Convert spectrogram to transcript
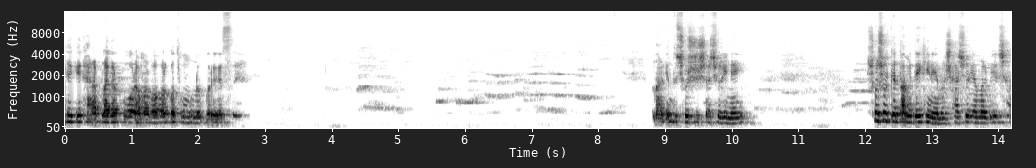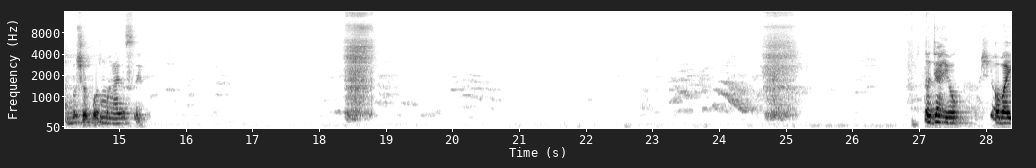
থেকে খারাপ লাগার পর আমার বাবার কথা মনে পড়ে গেছে। আমার কিন্তু শ্বশুর শাশুড়ি নেই। শ্বশুরকে তো আমি দেখিনি, আমার শাশুড়ি আমার বিয়ে সাত বছর পর মারা গেছে। তো যাই হোক, সবাই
